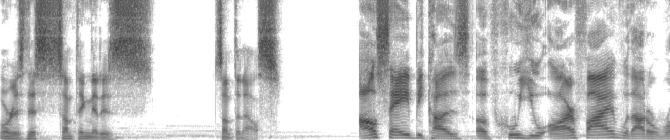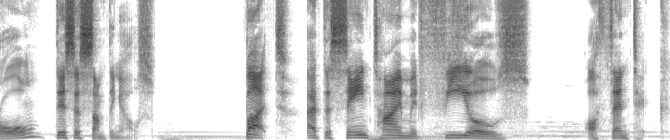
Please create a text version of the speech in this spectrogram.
Or is this something that is something else? I'll say because of who you are, Five, without a role, this is something else. But at the same time, it feels authentic.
